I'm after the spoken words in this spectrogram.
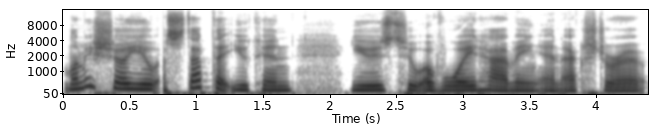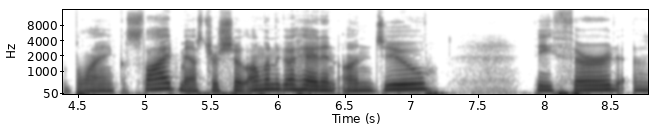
let me show you a step that you can use to avoid having an extra blank slide master. So I'm going to go ahead and undo the third uh,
